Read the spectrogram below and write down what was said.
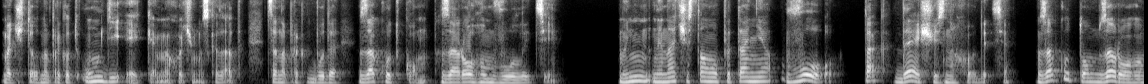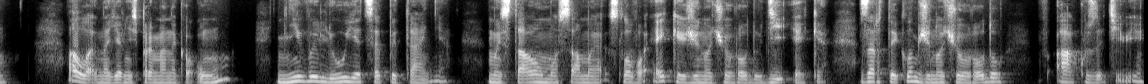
Бачите, наприклад, um die ми хочемо сказати. Це, наприклад, буде за кутком, за рогом вулиці. Ми неначе ставимо питання во, так, де щось знаходиться, за кутом, за рогом. Але наявність прийменника ум нівелює це питання. Ми ставимо саме слово еке жіночого роду ді еке з артиклем жіночого роду в акузативі.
